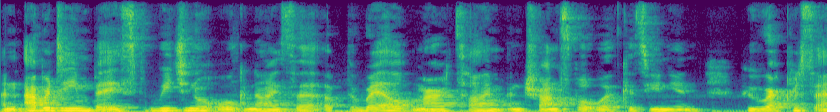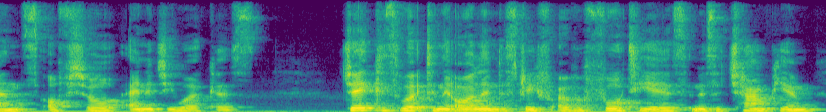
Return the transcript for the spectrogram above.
an Aberdeen based regional organiser of the Rail, Maritime and Transport Workers Union, who represents offshore energy workers. Jake has worked in the oil industry for over 40 years and is a champion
